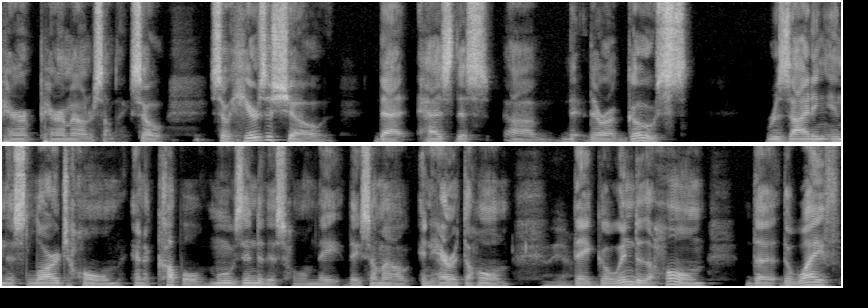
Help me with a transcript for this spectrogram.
Par- paramount or something so so here's a show that has this um, th- there are ghosts residing in this large home and a couple moves into this home they they somehow inherit the home Oh, yeah. they go into the home the the wife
